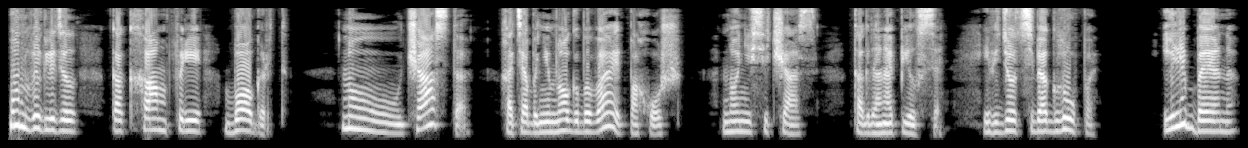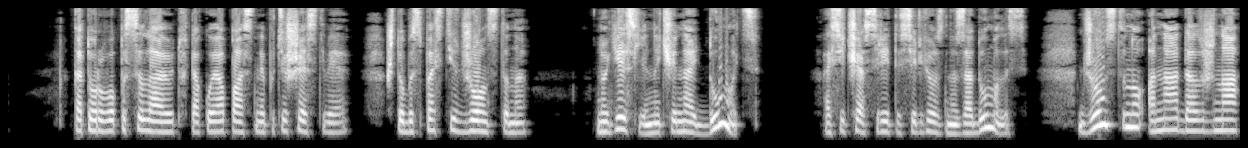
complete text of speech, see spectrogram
Он выглядел как Хамфри Богарт. Ну, часто, хотя бы немного бывает похож, но не сейчас, когда напился и ведет себя глупо. Или Бена, которого посылают в такое опасное путешествие, чтобы спасти Джонстона. Но если начинать думать а сейчас Рита серьезно задумалась, Джонстону она должна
